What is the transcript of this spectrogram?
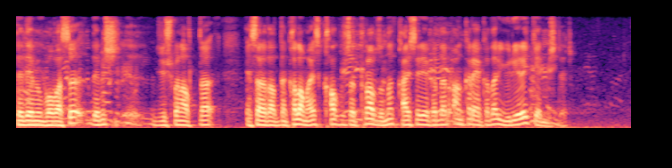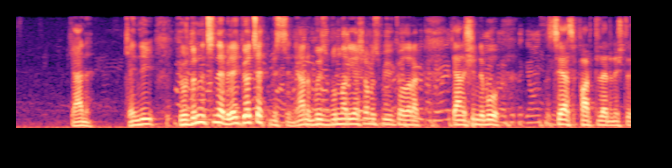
Dedemin babası demiş e, düşman altında esaret altında kalamayız. Kalkmışlar Trabzon'dan Kayseri'ye kadar Ankara'ya kadar yürüyerek gelmişler. Yani kendi yurdunun içinde bile göç etmişsin. Yani biz bunları yaşamış bir ülke olarak yani şimdi bu siyasi partilerin işte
